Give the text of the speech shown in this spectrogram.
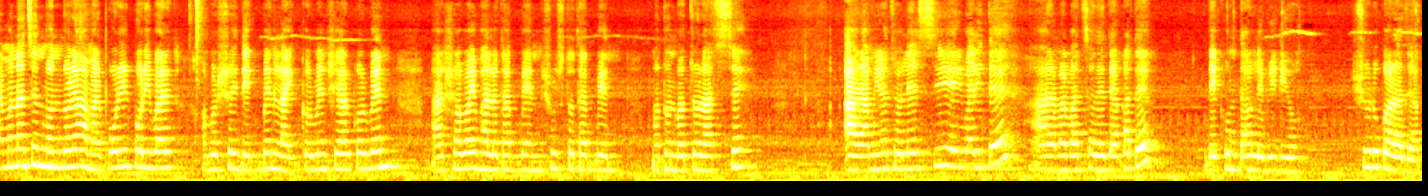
কেমন আছেন বন্ধুরা? আমার পরির পরিবার অবশ্যই দেখবেন লাইক করবেন শেয়ার করবেন। আর সবাই ভালো থাকবেন, সুস্থ থাকবেন। নতুন বছর আসছে। আর আমিও চলে এসেছি এই বাড়িতে। আর আমার বাচ্চাদের দেখাতে। দেখুন তাহলে ভিডিও শুরু করা যাক।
